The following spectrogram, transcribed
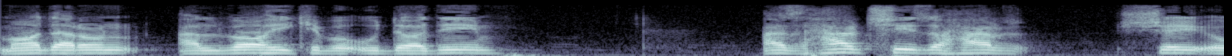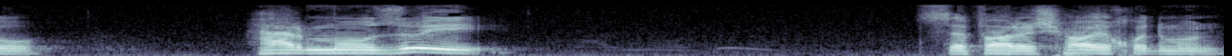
ما در اون الواحی که به او دادیم از هر چیز و هر شیء و هر موضوعی سفارش های خودمون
